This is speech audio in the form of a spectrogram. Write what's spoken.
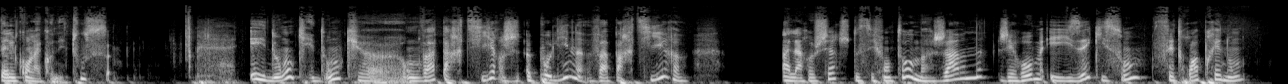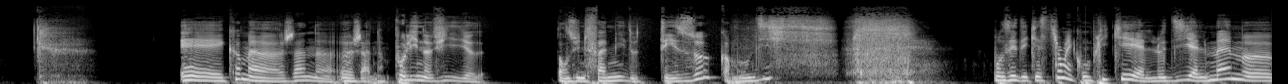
telle qu'on la connaît tous. Et donc, et donc, euh, on va partir. J- Pauline va partir à la recherche de ces fantômes, Jeanne, Jérôme et Isée, qui sont ses trois prénoms. Et comme euh, Jeanne, euh, Jeanne, Pauline vit euh, dans une famille de taiseux, comme on dit. Poser des questions est compliqué. Elle le dit elle-même. euh,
